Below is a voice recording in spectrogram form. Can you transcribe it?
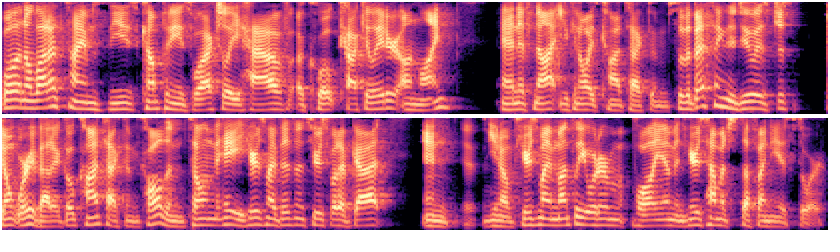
Well, and a lot of times these companies will actually have a quote calculator online. And if not, you can always contact them. So the best thing to do is just don't worry about it. Go contact them, call them, tell them, hey, here's my business, here's what I've got. And uh, you know, here's my monthly order volume, and here's how much stuff I need to store.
